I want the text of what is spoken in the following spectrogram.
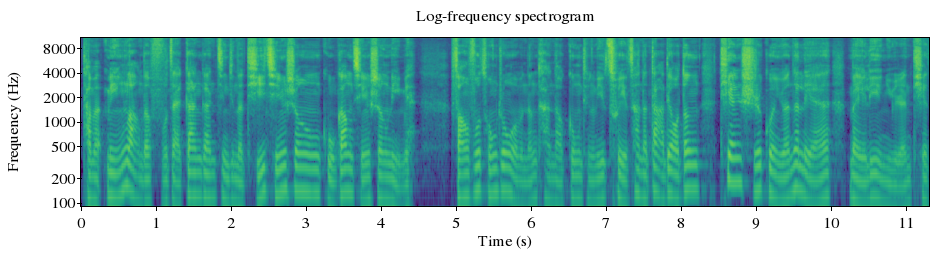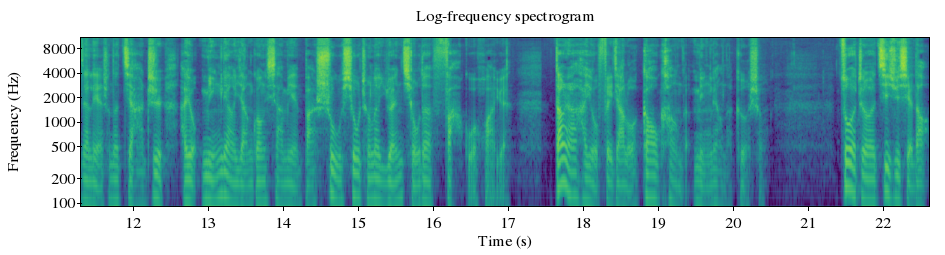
他们明朗地浮在干干净净的提琴声、古钢琴声里面，仿佛从中我们能看到宫廷里璀璨的大吊灯、天使滚圆的脸、美丽女人贴在脸上的假肢，还有明亮阳光下面把树修成了圆球的法国花园。当然，还有费加罗高亢的、明亮的歌声。作者继续写道：“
